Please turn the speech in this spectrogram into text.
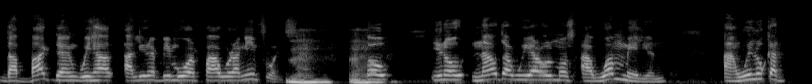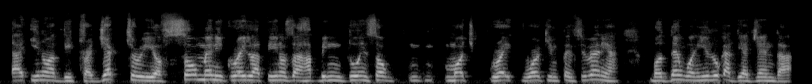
that back then we had a little bit more power and influence. Mm-hmm. So, you know, now that we are almost at 1 million, and we look at uh, you know at the trajectory of so many great Latinos that have been doing so much great work in Pennsylvania. But then when you look at the agenda,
